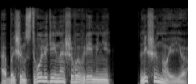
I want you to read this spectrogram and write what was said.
А большинство людей нашего времени лишено ее.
